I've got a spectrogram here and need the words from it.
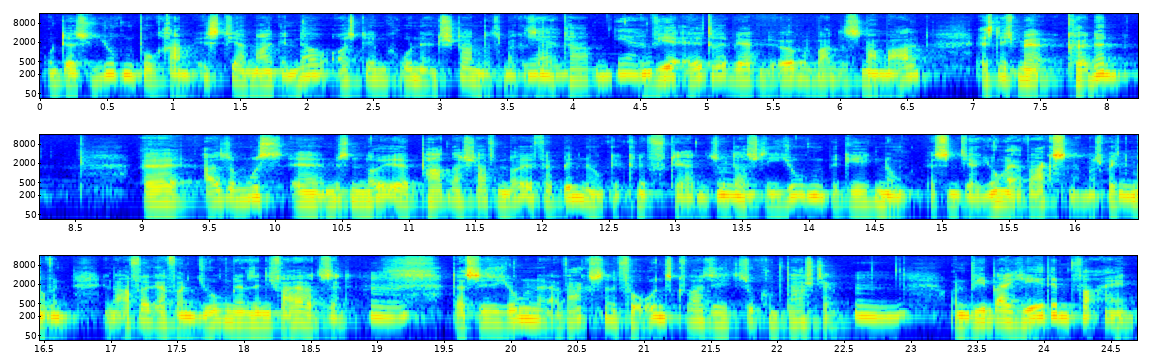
Und das Jugendprogramm ist ja mal genau aus dem Grunde entstanden, dass wir gesagt ja. haben, ja. wir Ältere werden irgendwann, das ist normal, es nicht mehr können, also muss, äh, müssen neue Partnerschaften, neue Verbindungen geknüpft werden, sodass mhm. die Jugendbegegnung, es sind ja junge Erwachsene, man spricht mhm. immer von, in Afrika von Jugend, wenn sie nicht verheiratet sind, mhm. dass diese jungen Erwachsenen für uns quasi die Zukunft darstellen. Mhm. Und wie bei jedem Verein,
